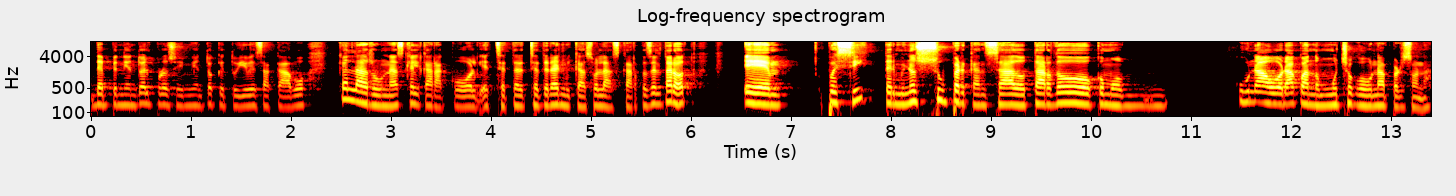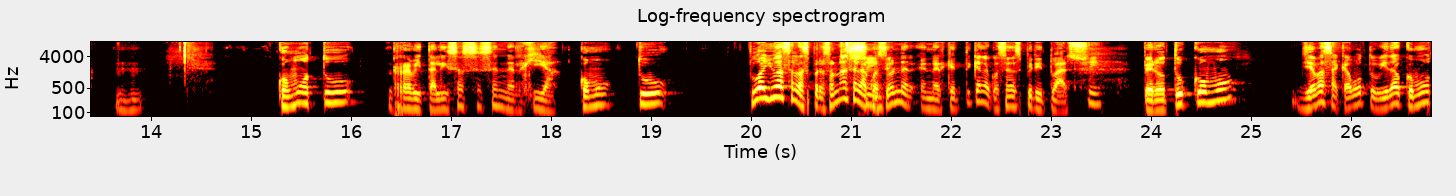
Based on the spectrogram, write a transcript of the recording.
dependiendo del procedimiento que tú lleves a cabo, que las runas, que el caracol, etcétera, etcétera, en mi caso las cartas del tarot, eh, pues sí, termino súper cansado, tardo como una hora cuando mucho con una persona. ¿Cómo tú revitalizas esa energía? ¿Cómo tú, tú ayudas a las personas en la cuestión energética, en la cuestión espiritual? Sí. Pero tú cómo llevas a cabo tu vida o cómo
